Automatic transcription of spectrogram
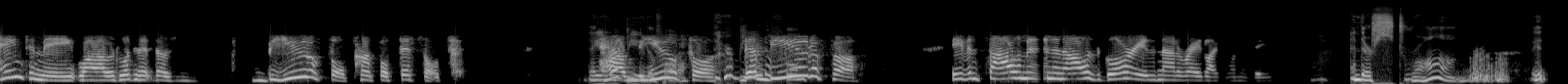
came to me while I was looking at those beautiful purple thistles. they How are beautiful. beautiful. They're They're beautiful. beautiful. Even Solomon in all his glory is not arrayed like one of these. And they're strong. It,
